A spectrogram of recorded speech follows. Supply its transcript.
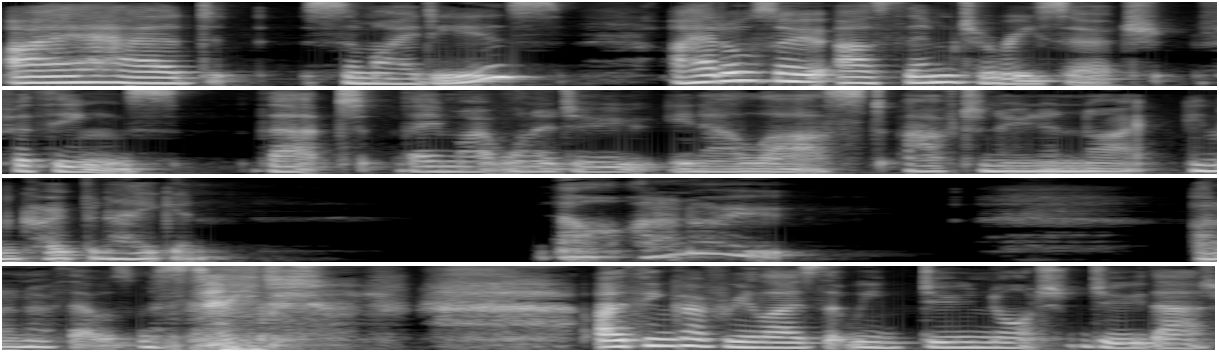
I had some ideas. I had also asked them to research for things that they might want to do in our last afternoon and night in Copenhagen. Now, I don't know. I don't know if that was a mistake. I think I've realized that we do not do that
